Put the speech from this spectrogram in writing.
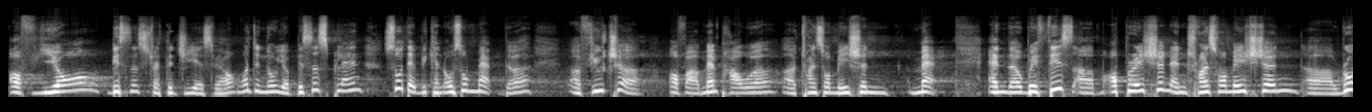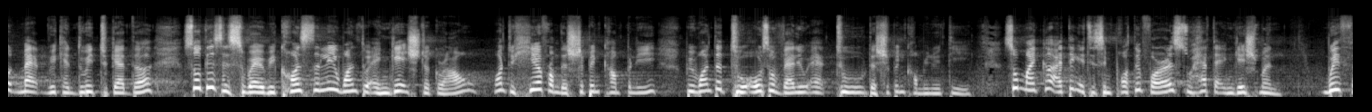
of your business strategy as well, want to know your business plan so that we can also map the uh, future of our manpower uh, transformation map. And uh, with this um, operation and transformation uh, roadmap, we can do it together. So this is where we constantly want to engage the ground, want to hear from the shipping company. We wanted to also value add to the shipping community. So Michael, I think it is important for us to have the engagement with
